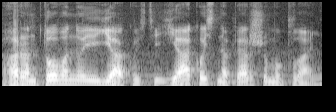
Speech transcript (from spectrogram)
гарантованої якості. Якость на першому плані.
